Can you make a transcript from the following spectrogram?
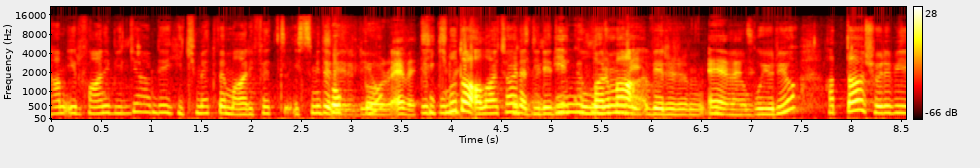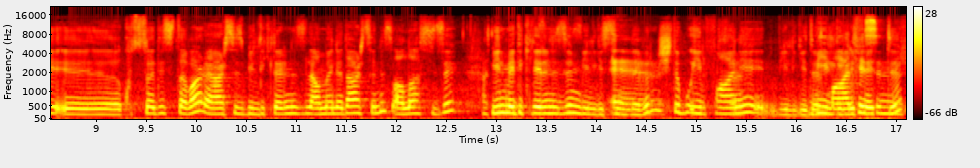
hem irfani bilgi hem de hikmet ve marifet ismi de çok veriliyor. Çok doğru, evet. Ve bunu da Allah Teala dilediği İlmi kullarıma huduri. veririm e, evet. buyuruyor. Hatta şöyle bir e, kutsal hadis de var. Eğer siz bildiklerinizle amel ederseniz Allah size bilmediklerinizin bilgisini evet. de verir. İşte bu irfani evet. bilgidir, Bilgi, marifettir.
